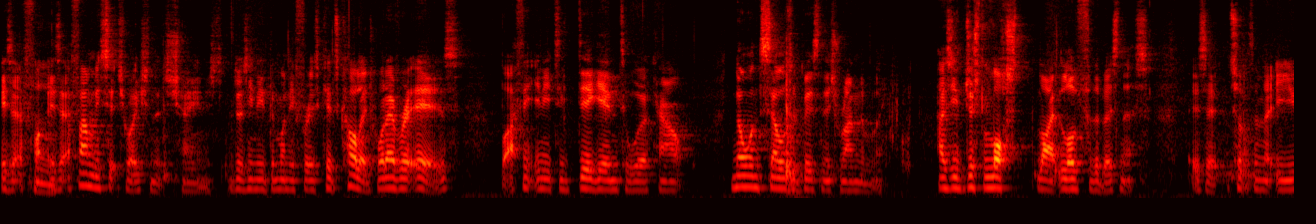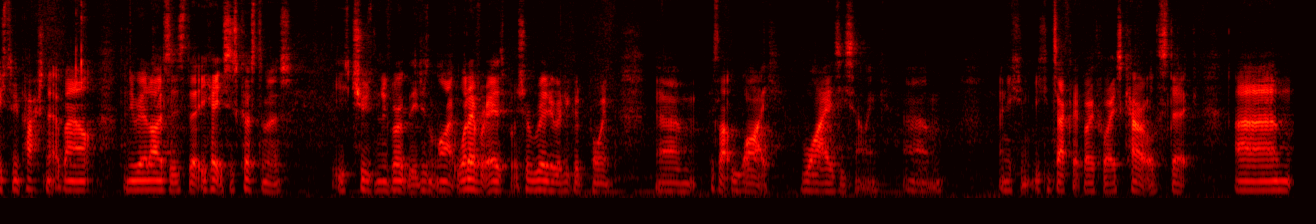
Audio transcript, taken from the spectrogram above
Is it a fa- Hmm. is it a family situation that's changed? Does he need the money for his kids' college? Whatever it is. But I think you need to dig in to work out. No one sells a business randomly. Has he just lost like love for the business? Is it something that he used to be passionate about and he realizes that he hates his customers? He's choosing a group that he doesn't like, whatever it is. But it's a really, really good point. Um, it's like why? Why is he selling? Um, and you can you can tackle it both ways, carrot or the stick. Um,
